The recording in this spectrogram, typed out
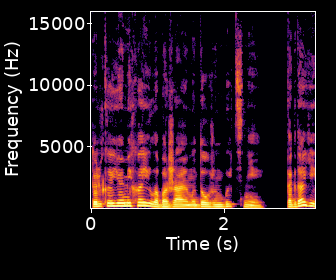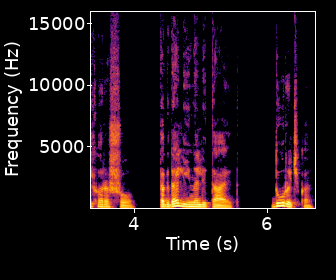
Только ее Михаил обожаемый должен быть с ней. Тогда ей хорошо. Тогда Лина летает. Дурочка.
